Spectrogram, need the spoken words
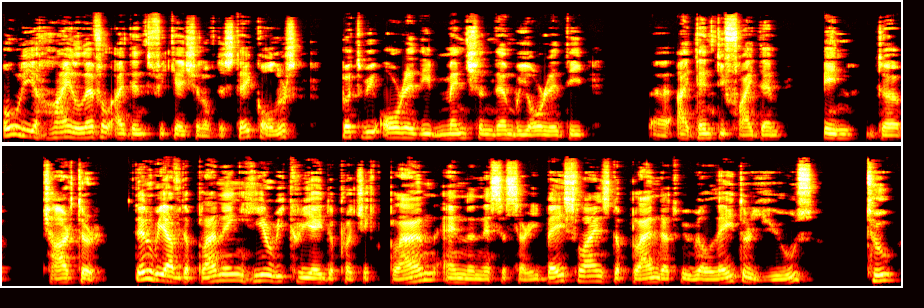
only a high level identification of the stakeholders, but we already mentioned them, we already uh, identified them in the charter. Then we have the planning. Here we create the project plan and the necessary baselines, the plan that we will later use to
